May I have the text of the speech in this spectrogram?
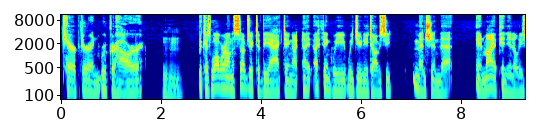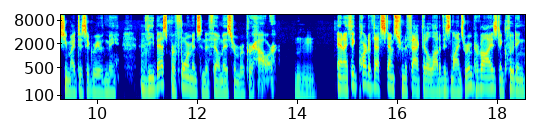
character and Rutger Hauer. Mm-hmm. Because while we're on the subject of the acting, I, I, I think we we do need to obviously mention that in my opinion, at least, you might disagree with me. The best performance in the film is from Rutger Hauer. Mm-hmm. And I think part of that stems from the fact that a lot of his lines were improvised, including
